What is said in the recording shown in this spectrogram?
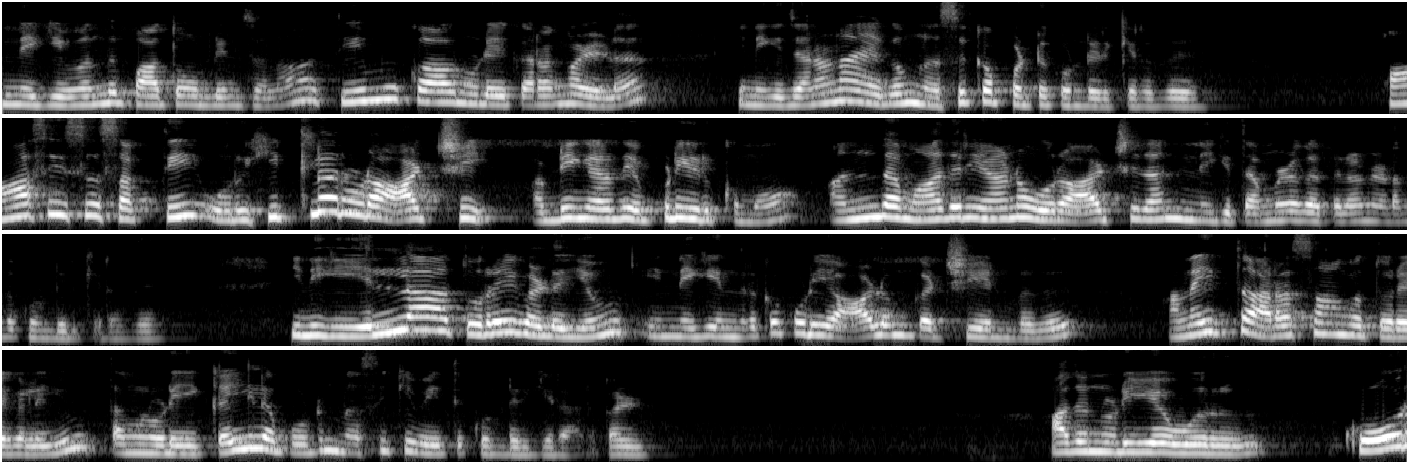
இன்றைக்கி வந்து பார்த்தோம் அப்படின்னு சொன்னால் திமுகவினுடைய கரங்களில் இன்றைக்கி ஜனநாயகம் நசுக்கப்பட்டு கொண்டிருக்கிறது. பாசிச சக்தி ஒரு ஹிட்லரோட ஆட்சி அப்படிங்கிறது எப்படி இருக்குமோ அந்த மாதிரியான ஒரு ஆட்சி தான் இன்னைக்கு தமிழகத்தில் நடந்து கொண்டிருக்கிறது. இன்னைக்கு எல்லா துறைகளையும் இன்னைக்கு இந்த இருக்கக்கூடிய ஆளும் கட்சி என்பது அனைத்து அரசாங்க துறைகளையும் தங்களுடைய கையில் போட்டு நசுக்கி வைத்து கொண்டிருக்கிறார்கள். அதனுடைய ஒரு கோர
